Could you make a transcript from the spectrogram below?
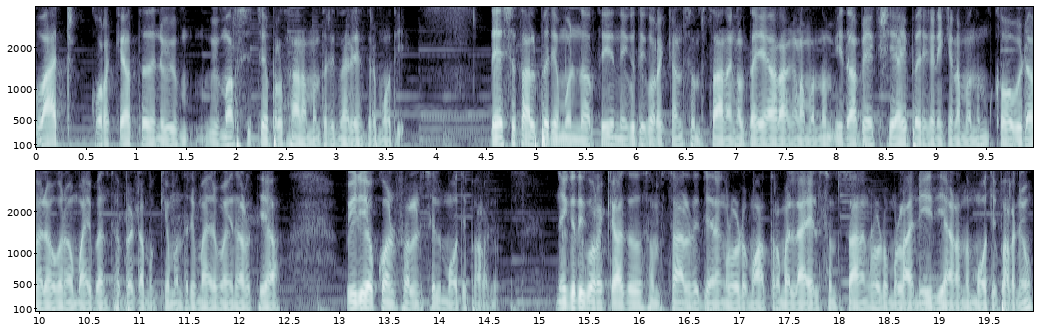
വാറ്റ് കുറയ്ക്കാത്തതിന് വിമർശിച്ച് പ്രധാനമന്ത്രി നരേന്ദ്രമോദി. ദേശ താൽപ്പര്യം മുൻനിർത്തി നികുതി കുറയ്ക്കാൻ സംസ്ഥാനങ്ങൾ തയ്യാറാകണമെന്നും ഇത് അപേക്ഷയായി പരിഗണിക്കണമെന്നും കോവിഡ് അവലോകനവുമായി ബന്ധപ്പെട്ട മുഖ്യമന്ത്രിമാരുമായി നടത്തിയ വീഡിയോ കോൺഫറൻസിൽ മോദി പറഞ്ഞു. നികുതി കുറയ്ക്കാത്തത് സംസ്ഥാനത്തെ ജനങ്ങളോട് മാത്രമല്ല അയൽ സംസ്ഥാനങ്ങളോടുമുള്ള അനീതിയാണെന്ന് മോദി പറഞ്ഞു.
